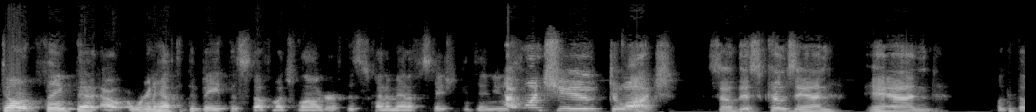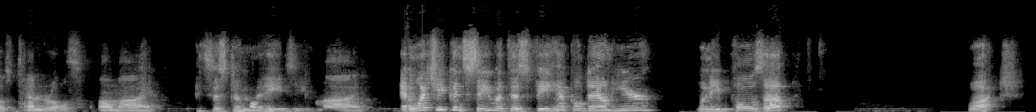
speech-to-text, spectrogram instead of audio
don't think that uh, we're going to have to debate this stuff much longer if this kind of manifestation continues. I want you to watch. So this comes in, and look at those tendrils. Oh my! It's just amazing. Oh my! And what you can see with this vehicle down here, when he pulls up, watch.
